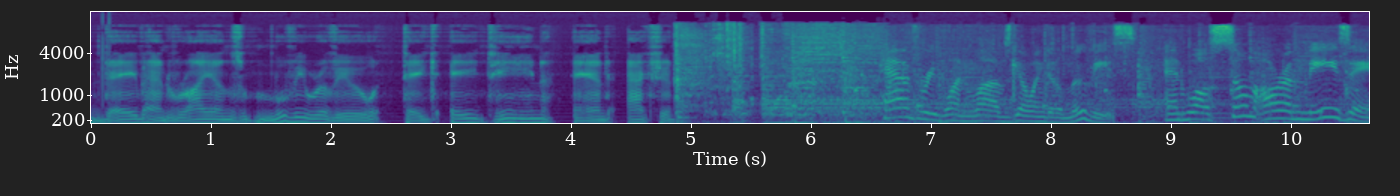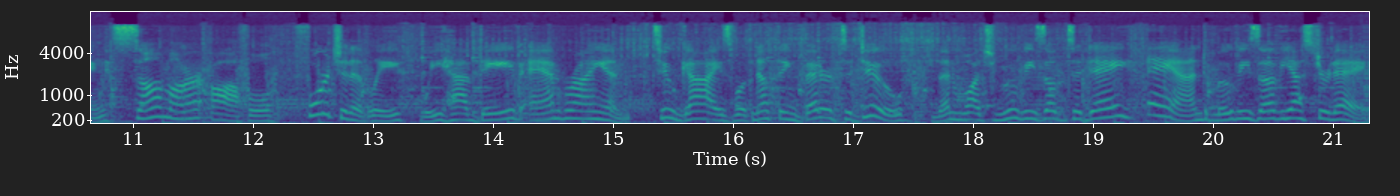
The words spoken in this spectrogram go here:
Dave and Ryan's movie review, take 18 and action. Everyone loves going to the movies. And while some are amazing, some are awful. Fortunately, we have Dave and Ryan, two guys with nothing better to do than watch movies of today and movies of yesterday.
